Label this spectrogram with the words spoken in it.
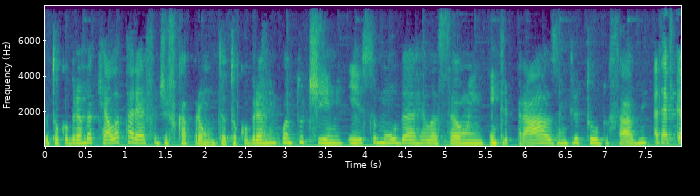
eu tô cobrando aquela tarefa de ficar pronta, eu tô cobrando enquanto time. E isso muda a relação em, entre prazo, entre tudo, sabe? Até porque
